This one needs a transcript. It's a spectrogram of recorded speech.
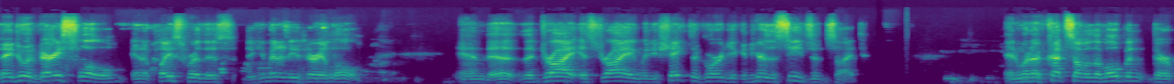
they do it very slow in a place where this, the humidity is very low. And uh, the dry, it's drying. When you shake the gourd, you can hear the seeds inside. And when I've cut some of them open, they're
